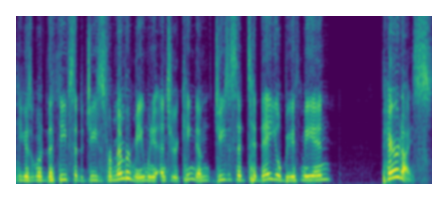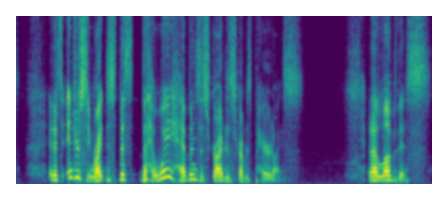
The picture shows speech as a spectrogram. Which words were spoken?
he goes, well, the thief said to Jesus, remember me when you enter your kingdom. Jesus said, today you'll be with me in paradise. And it's interesting, right? This, this, the way heaven's described is described as paradise. And I love this.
